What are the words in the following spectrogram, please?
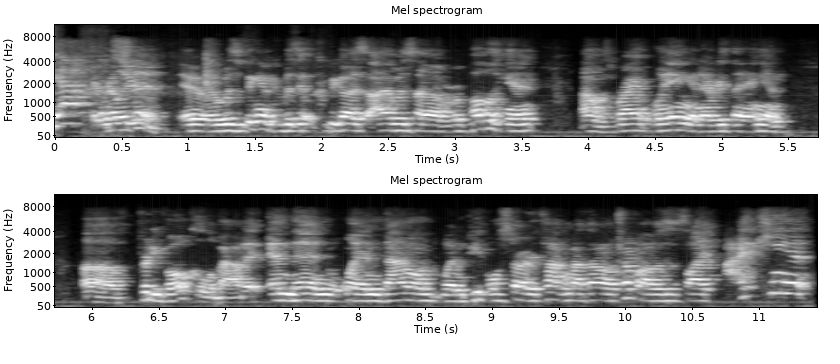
Yeah, It really true. did. It, it was a thing because, because I was a Republican, I was right wing and everything, and uh, pretty vocal about it. And then when Donald, when people started talking about Donald Trump, I was just like, I can't,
